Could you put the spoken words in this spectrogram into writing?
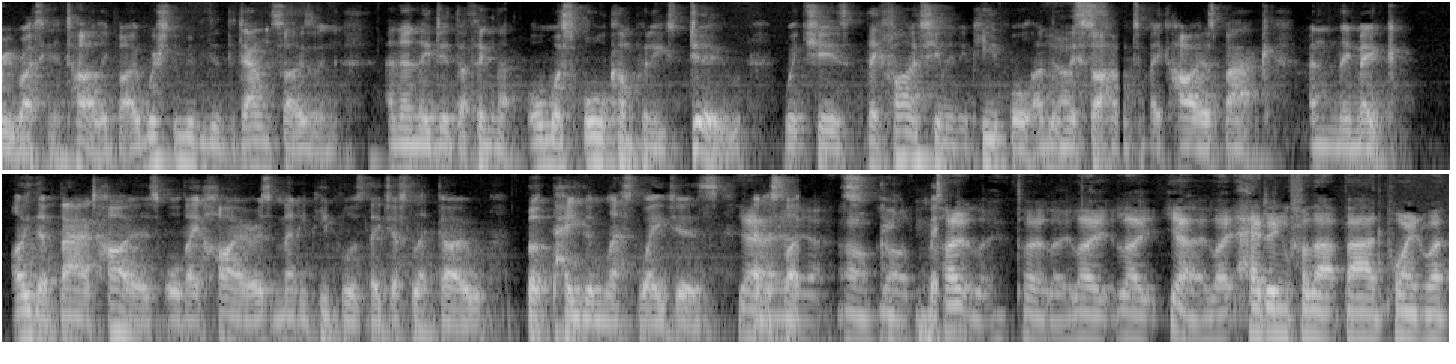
rewriting entirely. But I wish the movie did the downsizing, and then they did the thing that almost all companies do, which is they fire too many people, and then yes. they start having to make hires back, and they make either bad hires or they hire as many people as they just let go, but pay them less wages. Yeah, and it's yeah, like, yeah. oh god, totally, totally. Like, like, yeah, like heading for that bad point where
